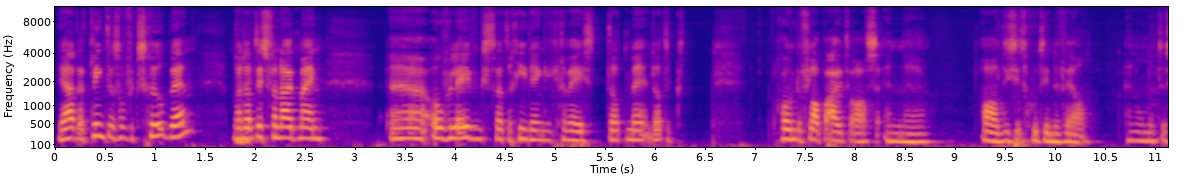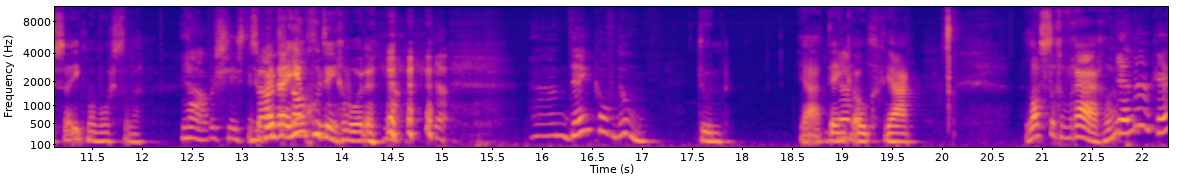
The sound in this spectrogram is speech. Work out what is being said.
Ja, dat klinkt alsof ik schuld ben, maar Nee. dat is vanuit mijn eh, overlevingsstrategie denk ik geweest dat, me, dat ik gewoon de flap uit was en eh, oh, die zit goed in de vel. En ondertussen ik maar worstelen. Ja, precies. Die Dus ik ben daar heel goed in geworden. Ja, ja. Eh, denken of doen? Doen. Ja, denk Ja. ook. Ja. Lastige vraag hoor. Ja, leuk hè?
